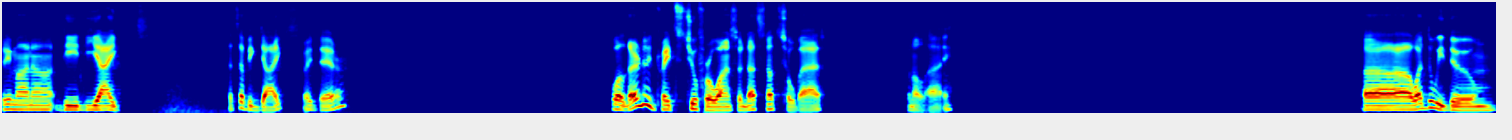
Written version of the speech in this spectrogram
Three mana, the yikes. That's a big yikes right there. Well, there are no trades two for one, so that's not so bad. Gonna lie. Uh, what do we do?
